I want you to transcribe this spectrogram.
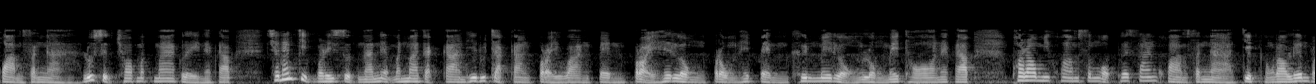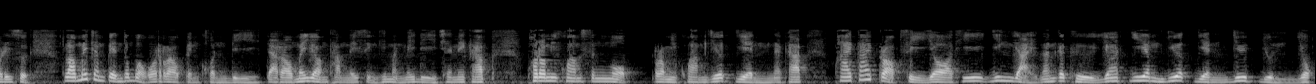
ความสง่า รู้สึกชอบมาก ๆ เลยนะครับ ฉะนั้นจิตบริสุทธิ์นั้นเนี่ยมันมาจากการที่รู้จักการปล่อยวางเป็น ปล่อยให้ลงปรงให้เป็นขึ้นไม่หลงลงไม่ท้อนะครับพอเรามีความสงบเพื่อสร้างความสง่าจิตของเราเลื่อนบริสุทธิ์ เราไม่จำเป็นต้องบอกว่าเราเป็นคนดี แต่เราไม่ยอมทำในสิ่งที่มันไม่ดีใช่ไหมครับพอเรามีความสงบเรามีความเยือกเย็นนะครับ ภายใต้กรอบสี่ยอที่ยิ่งใหญ่นั่นก็คือยอดเยี่ยมเยือกเย็นยืดหยุ่นยก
